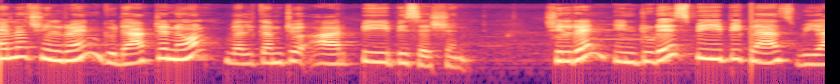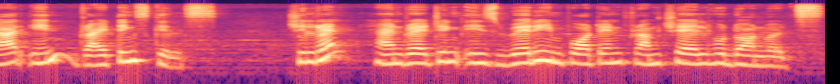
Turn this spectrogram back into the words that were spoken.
Hello children, good afternoon. Welcome to our PEP session. Children, in today's PEP class we are in writing skills. Children, handwriting is very important from childhood onwards.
